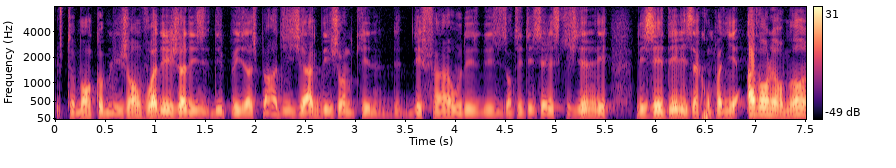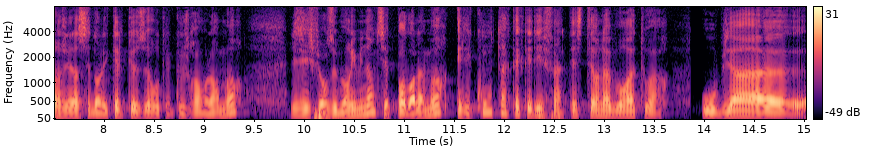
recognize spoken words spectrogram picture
Justement, comme les gens voient déjà des, paysages paradisiaques, des gens qui, des défunts ou des, entités célestes qui viennent les, aider, les accompagner avant leur mort. En général, c'est dans les quelques heures ou quelques jours avant leur mort. Les expériences de mort imminente, c'est pendant la mort. Et les contacts avec les défunts, testés en laboratoire ou bien euh,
